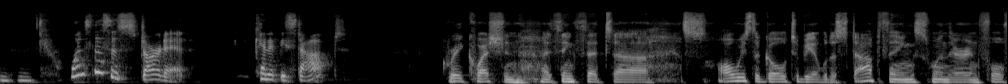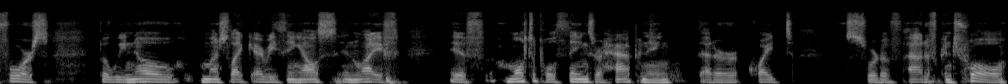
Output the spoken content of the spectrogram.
Mm-hmm. Once this is started, can it be stopped? Great question. I think that uh, it's always the goal to be able to stop things when they're in full force. But we know, much like everything else in life, if multiple things are happening that are quite sort of out of control,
